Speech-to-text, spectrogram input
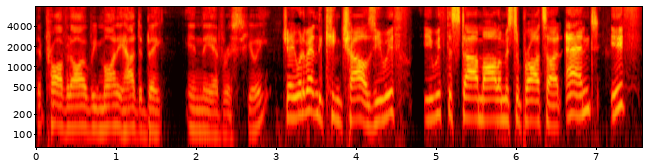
that private eye will be mighty hard to beat in the Everest, Huey. Gee, what about the King Charles? Are you with you with the Star Mile and Mr. Brightside? And if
